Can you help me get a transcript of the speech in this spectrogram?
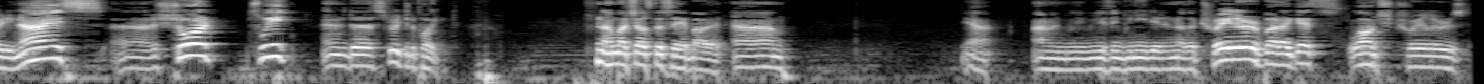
pretty nice, uh, short, sweet, and uh, straight to the point. Not much else to say about it. Um, yeah. I don't really think we needed another trailer, but I guess launch trailers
